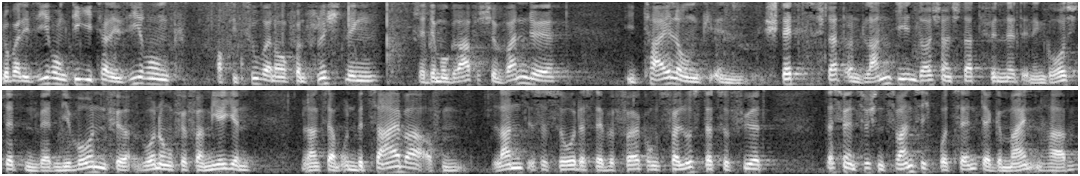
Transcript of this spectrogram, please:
Globalisierung, Digitalisierung, auch die Zuwanderung von Flüchtlingen, der demografische Wandel, die Teilung in Stadt, Stadt und Land, die in Deutschland stattfindet. In den Großstädten werden die Wohnen für, Wohnungen für Familien langsam unbezahlbar. Auf dem Land ist es so, dass der Bevölkerungsverlust dazu führt, dass wir inzwischen 20 Prozent der Gemeinden haben,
